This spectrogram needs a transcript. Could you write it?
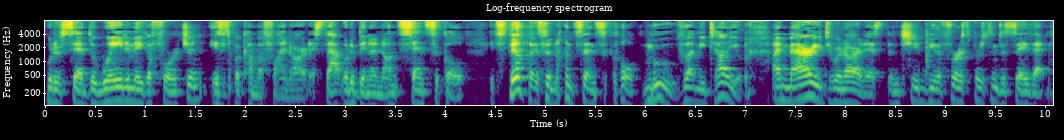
would have said the way to make a fortune is to become a fine artist. That would have been a nonsensical, it still is a nonsensical move, let me tell you. I'm married to an artist, and she'd be the first person to say that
